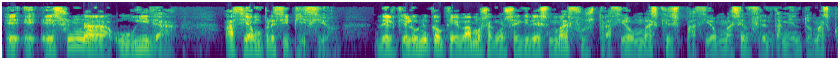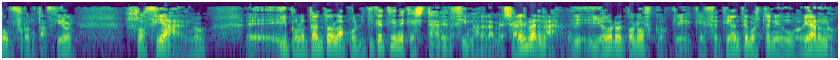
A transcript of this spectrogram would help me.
eh, es una huida hacia un precipicio del que lo único que vamos a conseguir es más frustración, más crispación, más enfrentamiento, más confrontación social, ¿no? Eh, y por lo tanto la política tiene que estar encima de la mesa. Es verdad, y yo reconozco que efectivamente hemos tenido un gobierno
